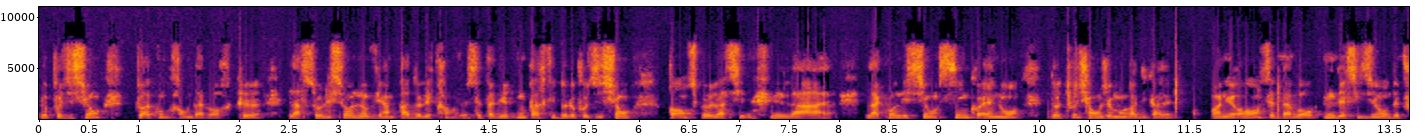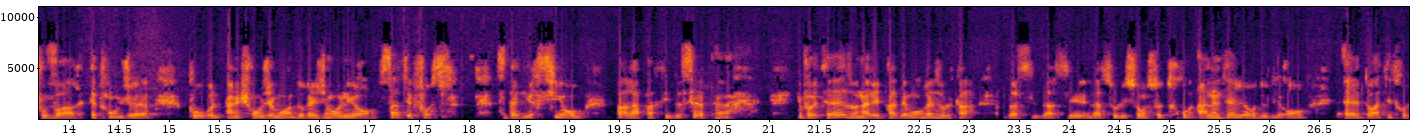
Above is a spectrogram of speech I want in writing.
l'opposition doit comprendre d'abord que la solution ne vient pas de l'étranger. C'est-à-dire une partie de l'opposition pense que la, la condition sine qua non de tout changement radical en Iran, c'est d'abord une décision des pouvoirs étrangers pour un changement de régime en Iran. Ça, c'est fausse. C'est-à-dire, si on part à partir de cette hypothèse, on n'arrive pas à de bons résultats. La, la, la, solution se trouve à l'intérieur de l'Iran. Elle doit être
